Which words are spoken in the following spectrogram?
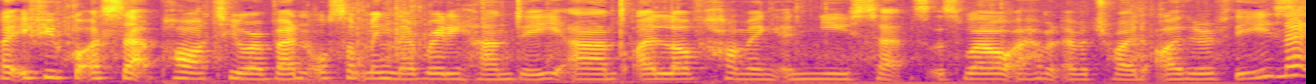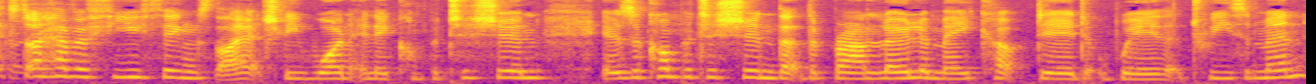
Like if you've got a set party or event or something they're really handy and I love having a new sets as well. I haven't ever tried either of these. Next I have a few things that I actually won in a competition. It was a competition that the brand Lola Makeup did with Tweezerman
